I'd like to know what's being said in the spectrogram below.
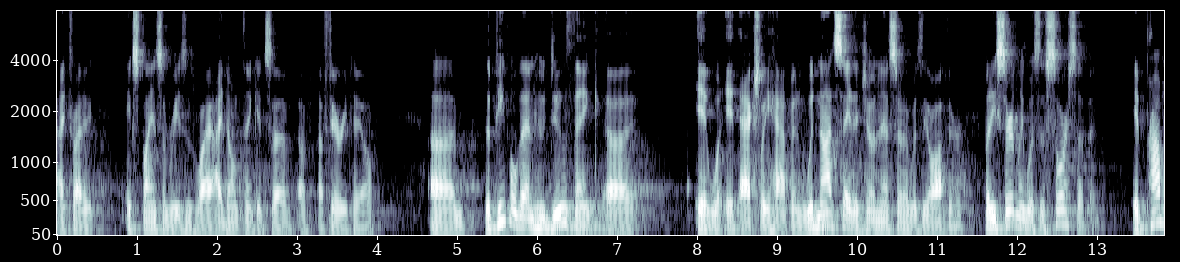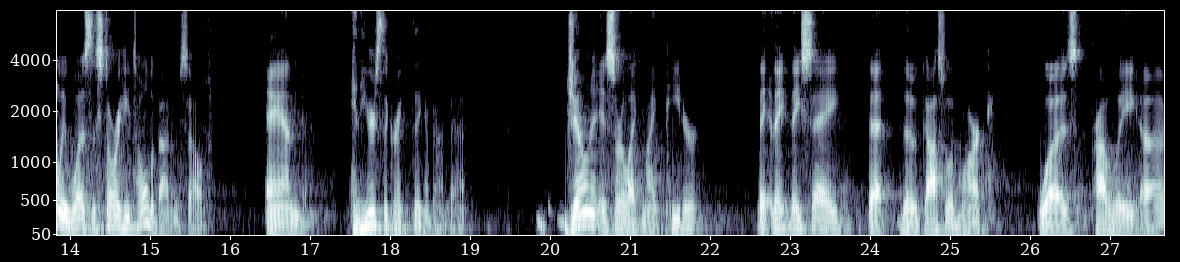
I try to explain some reasons why I don't think it's a, fairy tale. Um, the people then who do think uh, it, it actually happened. Would not say that Jonah necessarily was the author, but he certainly was the source of it. It probably was the story he told about himself. And, and here's the great thing about that Jonah is sort of like my Peter. They say that the Gospel of Mark was probably, uh, uh,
